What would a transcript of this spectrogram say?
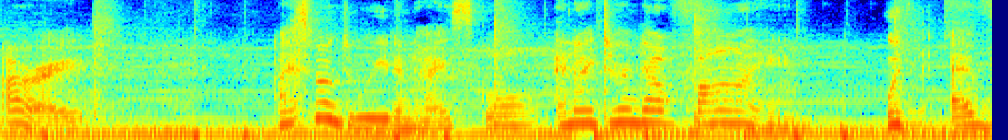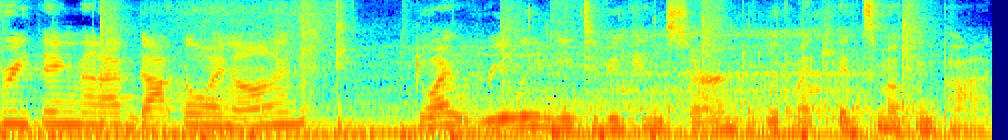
right. I smoked weed in high school and I turned out fine. With everything that I've got going on, do I really need to be concerned with my kid smoking pot?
